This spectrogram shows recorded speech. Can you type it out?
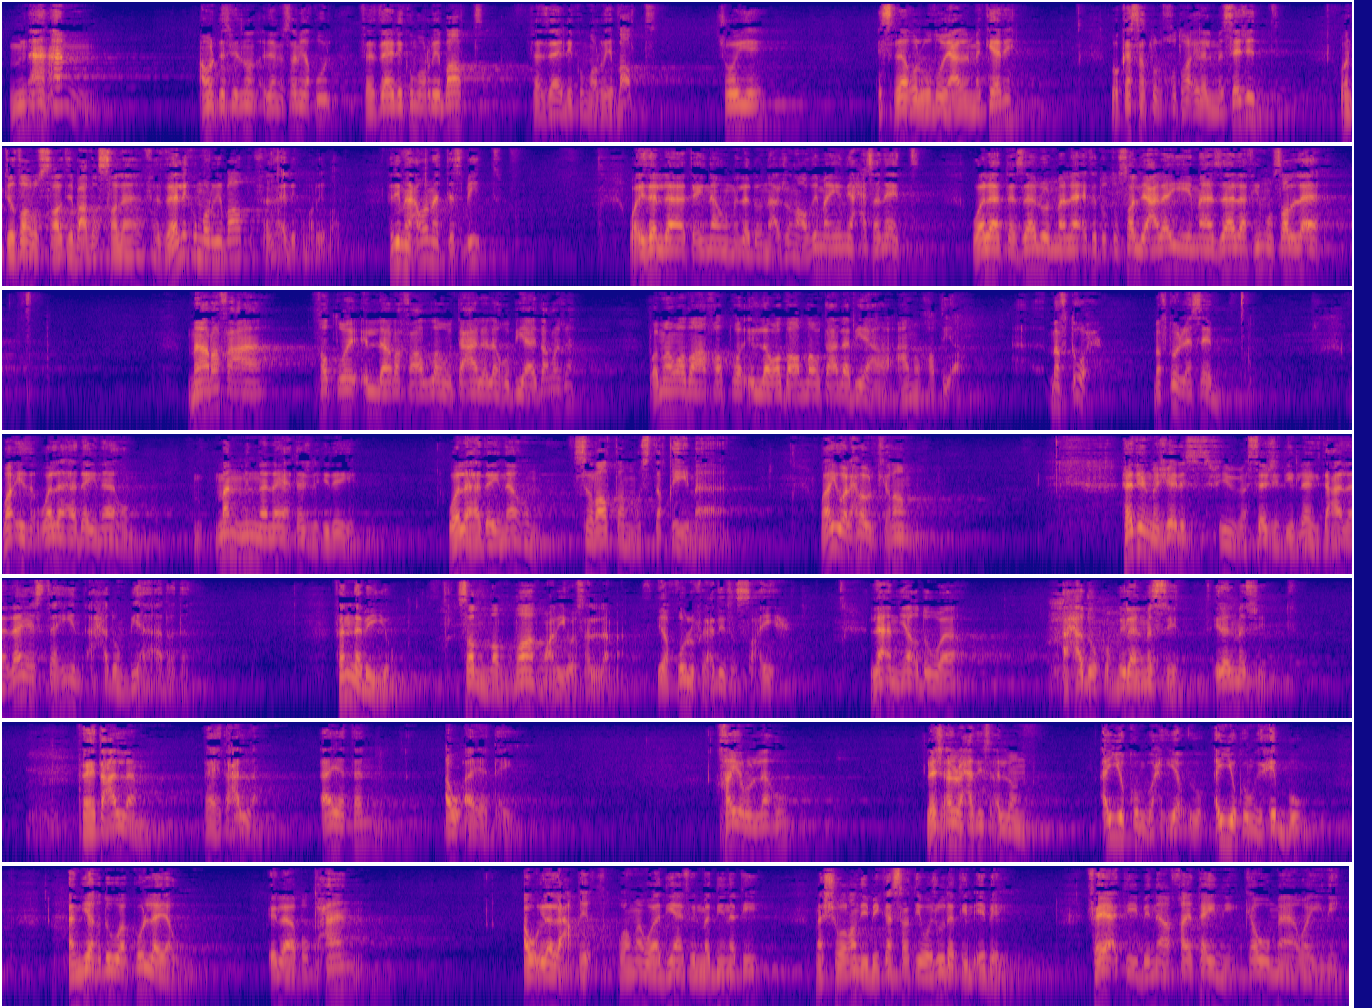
من أهم. عوامل التثبيت النبي صلى يقول فذلكم الرباط. فذلكم الرباط. شو هي؟ إسباغ الوضوء على المكاره. وكثرة الخطى إلى المساجد. وانتظار الصلاة بعد الصلاة. فذلكم الرباط. فذلكم الرباط. هذه من عوامل التثبيت. وإذا لآتيناهم من لدنا أجرا عظيما يعني حسنات. ولا تزال الملائكة تصلي عليه ما زال في مصلاه. ما رفع خطوة إلا رفع الله تعالى له بها درجة وما وضع خطوة إلا وضع الله تعالى بها عنه خطيئة. مفتوح مفتوح الحساب. وإذا ولا هديناهم من منا لا يحتاج للهداية ولا هديناهم صراطا مستقيما. وأيها الأحباب الكرام هذه المجالس في مساجد الله تعالى لا يستهين أحد بها ابدا. فالنبي صلى الله عليه وسلم يقول في الحديث الصحيح لأن يغدو أحدكم إلى المسجد إلى المسجد. فيتعلم فيتعلم آية أو آيتين. خير له ليش قالوا الحديث؟ قال لهم أيكم أيكم يحب أن يغدو كل يوم إلى بطحان أو إلى العقيق وهما واديان في المدينة مشهوران بكثرة وجودة الإبل. فيأتي بناقتين كوماوين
